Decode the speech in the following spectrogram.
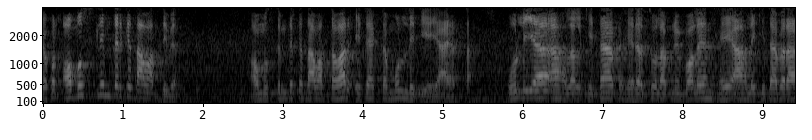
যখন অমুসলিমদেরকে দাওয়াত দিবেন, অমুসলিমদেরকে দাওয়াত দেওয়ার এটা একটা মূলনীতি এই আয়াতটা। কুলিয়া আহলাল কিতাব, হে রাসুল আপনি বলেন, হে আহলে কিতাবেরা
